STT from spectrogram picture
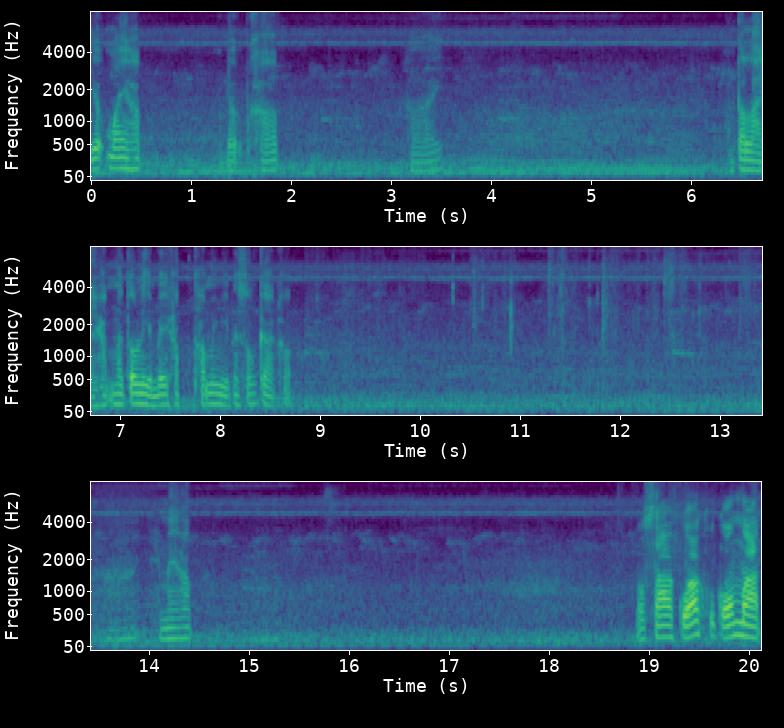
เยอะไหมครับเยอะครับหายอันตรายครับม่ต้องเรียนไปครับ ถ้าไม่มีประสบการณ์ครับหายเห็นไหมครับ nó xa quá không có mặt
